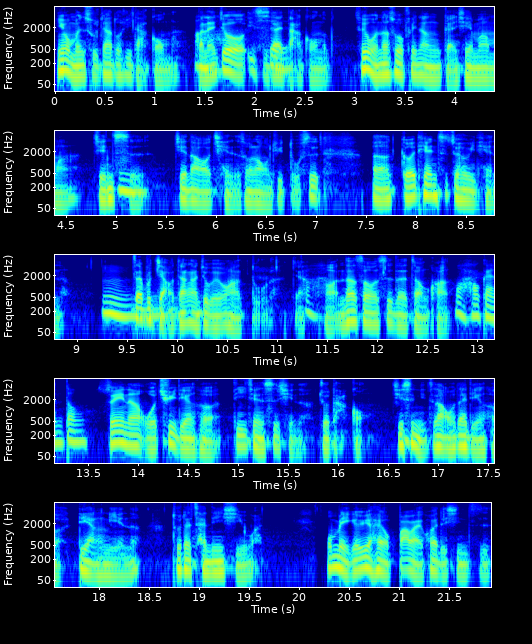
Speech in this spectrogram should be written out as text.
因为我们暑假都去打工嘛，本来就一直在打工的，所以我那时候非常感谢妈妈坚持借到钱的时候让我去读，是呃隔天是最后一天了，嗯，再不缴当然就没办法读了，这样好那时候是的状况，哇，好感动。所以呢，我去联合第一件事情呢就打工。其实你知道我在联合两年呢都在餐厅洗碗，我每个月还有八百块的薪资，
